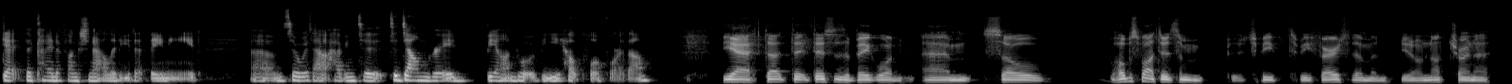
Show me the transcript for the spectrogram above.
get the kind of functionality that they need? Um, so without having to to downgrade beyond what would be helpful for them. Yeah, that th- this is a big one. Um, so HubSpot did some to be to be fair to them, and you know, not trying to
